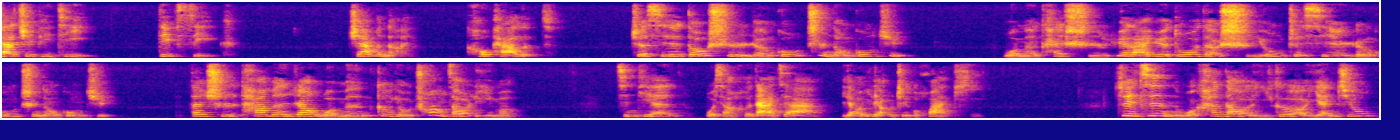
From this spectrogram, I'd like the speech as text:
ChatGPT、DeepSeek、Gemini、Copilot，这些都是人工智能工具。我们开始越来越多的使用这些人工智能工具，但是它们让我们更有创造力吗？今天我想和大家聊一聊这个话题。最近我看到了一个研究，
